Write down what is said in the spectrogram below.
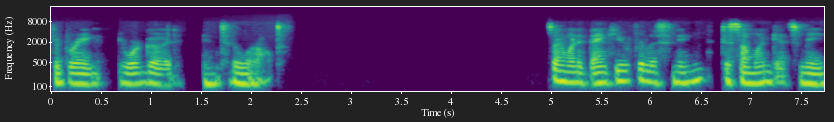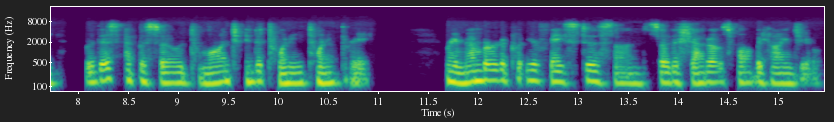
to bring your good into the world. So I want to thank you for listening to Someone Gets Me for this episode to launch into 2023. Remember to put your face to the sun so the shadows fall behind you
